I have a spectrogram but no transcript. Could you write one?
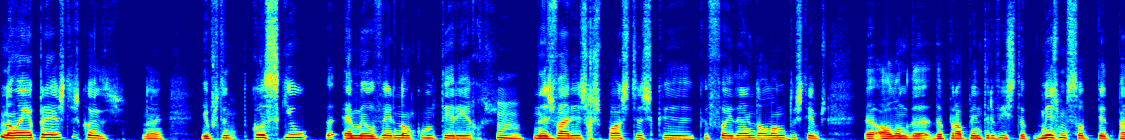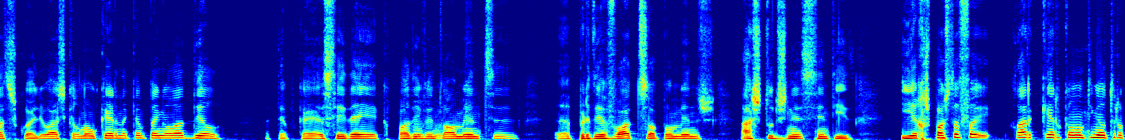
não é para estas coisas, não é? E portanto conseguiu, a meu ver, não cometer erros uhum. nas várias respostas que, que foi dando ao longo dos tempos, uh, ao longo da, da, própria entrevista, mesmo sobre Pedro Passos Coelho, eu acho que ele não o quer na campanha ao lado dele, até porque é essa ideia que pode uhum. eventualmente perder votos, ou pelo menos há estudos nesse sentido. E a resposta foi, claro que quero que ele não tinha outra,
